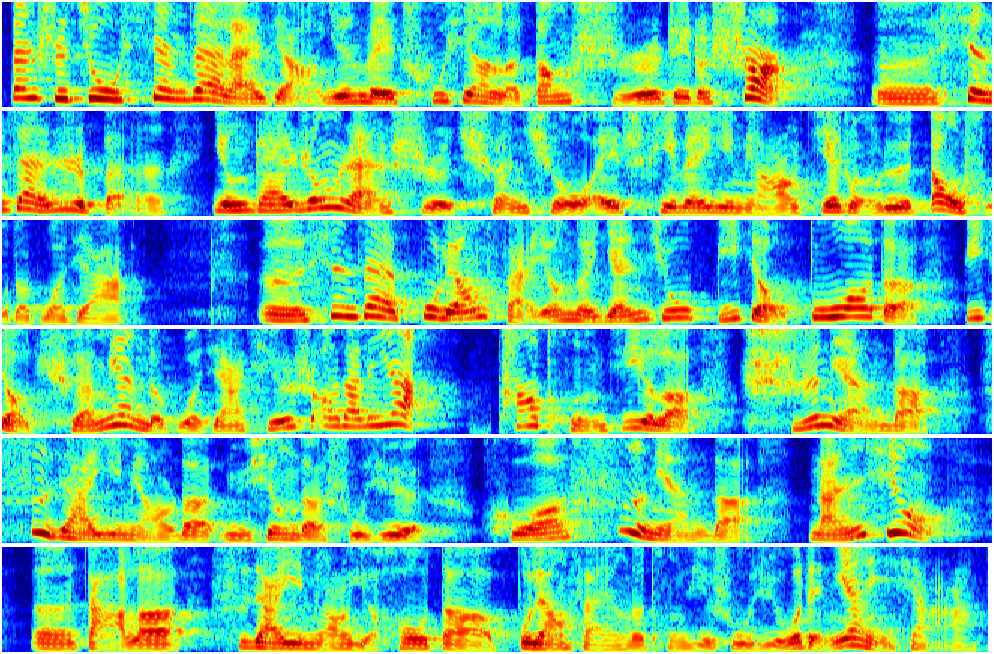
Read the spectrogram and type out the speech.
但是就现在来讲，因为出现了当时这个事儿，嗯，现在日本应该仍然是全球 HPV 疫苗接种率倒数的国家。嗯，现在不良反应的研究比较多的、比较全面的国家其实是澳大利亚。他统计了十年的四价疫苗的女性的数据和四年的男性，呃，打了四价疫苗以后的不良反应的统计数据，我得念一下啊。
